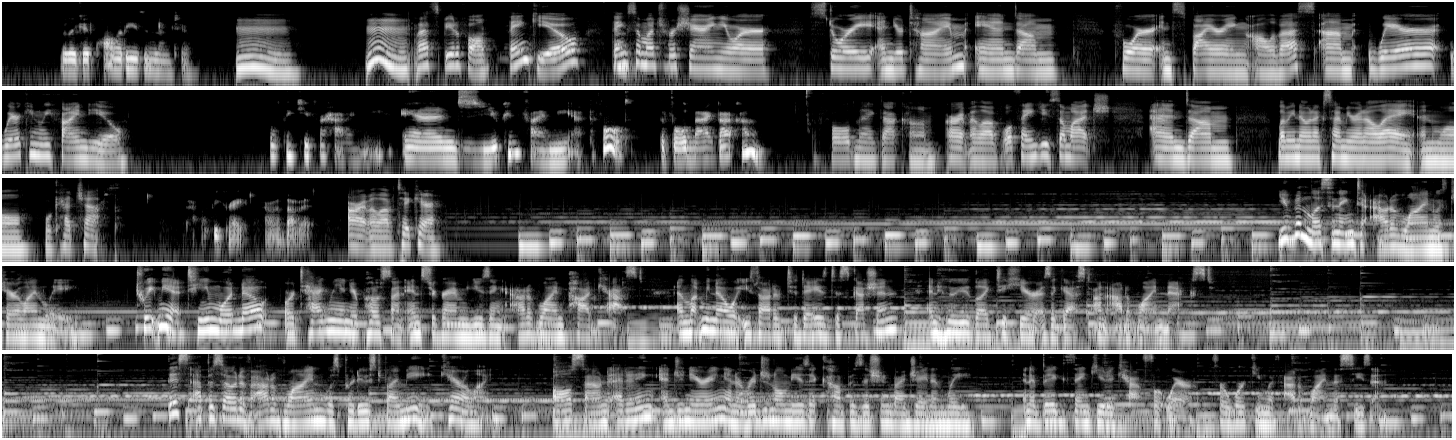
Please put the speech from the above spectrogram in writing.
really good qualities in them too. Mm. Mm, that's beautiful. Thank you. Thanks so much for sharing your story and your time and um, for inspiring all of us. Um, where where can we find you? Well, thank you for having me. And you can find me at the fold, thefoldmag.com thefoldmag.com. All right, my love. Well, thank you so much. And um, let me know next time you're in LA and we'll we'll catch up. That would be great. I would love it. All right, my love. Take care. You've been listening to Out of Line with Caroline Lee. Tweet me at Team Woodnote or tag me in your posts on Instagram using Out of Line Podcast and let me know what you thought of today's discussion and who you'd like to hear as a guest on Out of Line next. This episode of Out of Line was produced by me, Caroline. All sound editing, engineering, and original music composition by Jaden Lee. And a big thank you to Cat Footwear for working with Out of Line this season.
